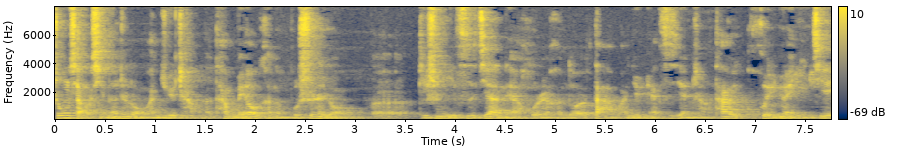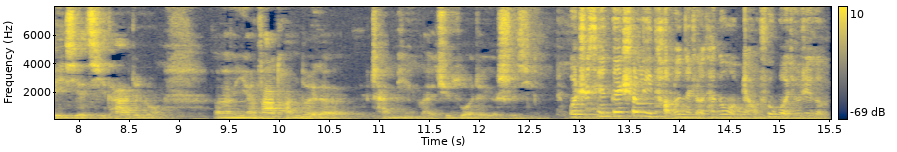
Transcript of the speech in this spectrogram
中小型的这种玩具厂呢，它没有可能不是那种呃迪士尼自建的呀，或者很多大玩具品牌自建厂，它会愿意接一些其他这种呃研发团队的产品来去做这个事情。我之前跟胜利讨论的时候，他跟我描述过，就这个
